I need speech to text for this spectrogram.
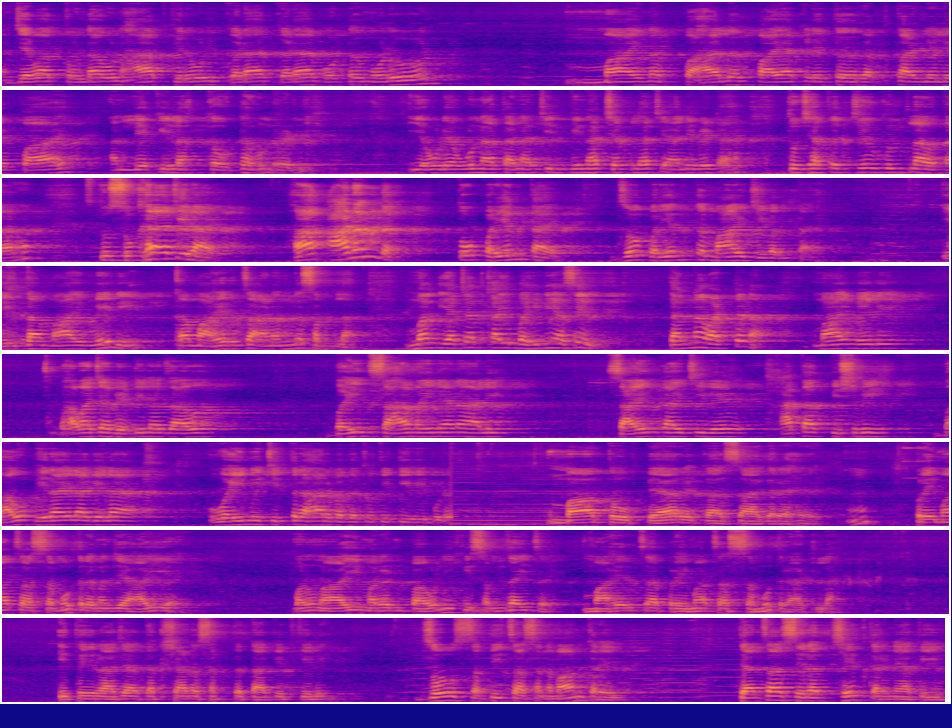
आणि जेव्हा तोंडावरून हात फिरवून कडा कडा बोट मोडून मायनं पाहिलं पायाकडे तर रक्ताळलेले पाय आणि लेकीला कवटावून रडली. एवढ्या उन्हातानाची बिना चपलाची आली बेटा तुझ्यातच जीव गुंतला होता. तू सुखाची राय. हा आनंद तो पर्यंत आहे जोपर्यंत माय जिवंत आहे. एकदा माय मेली का माहेरचा आनंद संपला. मग याच्यात काही बहिणी असेल त्यांना वाटतं ना माय मेली भावाच्या भेटीला जावं. बहीण सहा महिन्यानं आली. सायंकाळची वेळ हातात पिशवी भाऊ फिरायला गेला. वहिनी चित्रहार बघत होती टी व्ही पुढे. माँ तो प्यार का सागर है. हं? प्रेमाचा समुद्र म्हणजे आई आहे. म्हणून आई मरण पावली की समजायचं माहेरचा प्रेमाचा समुद्र आटला. इथे राजा दक्षानं सक्त ताकीद केली. जो सतीचा सन्मान करेल त्याचा शिरच्छेद करण्यात येईल.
